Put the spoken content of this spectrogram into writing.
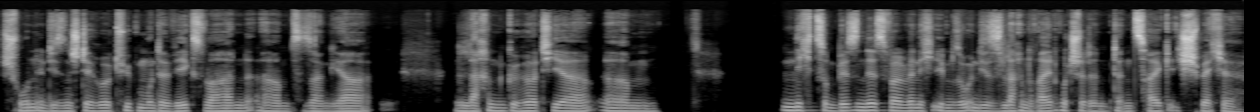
schon in diesen Stereotypen unterwegs waren, ähm, zu sagen, ja, Lachen gehört hier ähm, nicht zum Business, weil wenn ich eben so in dieses Lachen reinrutsche, dann, dann zeige ich Schwäche.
